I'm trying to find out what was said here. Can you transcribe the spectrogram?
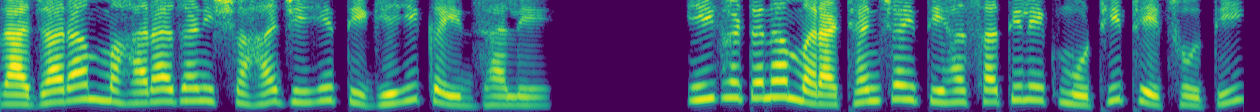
राजाराम महाराज आणि शहाजी हे तिघेही कैद झाले. ही घटना मराठ्यांच्या इतिहासातील एक मोठी ठेच होती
